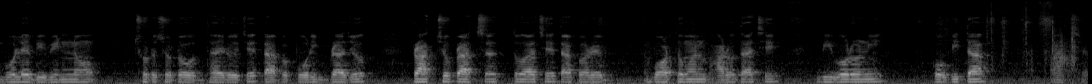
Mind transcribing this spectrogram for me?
বলে বিভিন্ন ছোট ছোট অধ্যায় রয়েছে। তারপর পরিব্রাজক, প্রাচ্য পাশ্চাত্য আছে, তারপরে বর্তমান ভারত আছে, বিবরণী, কবিতা আচ্ছা।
